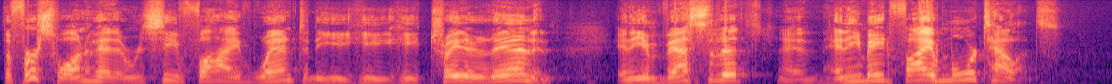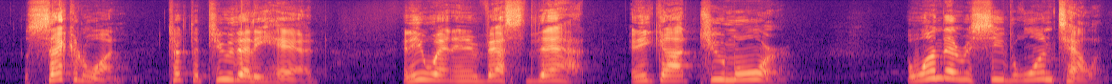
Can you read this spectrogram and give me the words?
The first one, who had received five, went and he, he, he traded it in and, and he invested it and, and he made five more talents. The second one took the two that he had and he went and invested that and he got two more. The one that received one talent,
